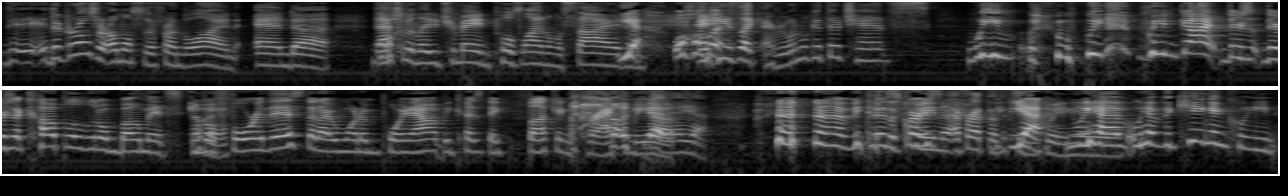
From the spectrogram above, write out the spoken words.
the, the girls are almost to the front of the line, and uh, that's when Lady Tremaine pulls Lionel aside. Yeah, and, well, and on. he's like, everyone will get their chance. we've we we've got there's there's a couple of little moments Okay. before this that I want to point out because they fucking crack me yeah, up. yeah, yeah. because the first, queen- I forgot the king yeah, and queen, we yeah, have yeah. we have the king and queen.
